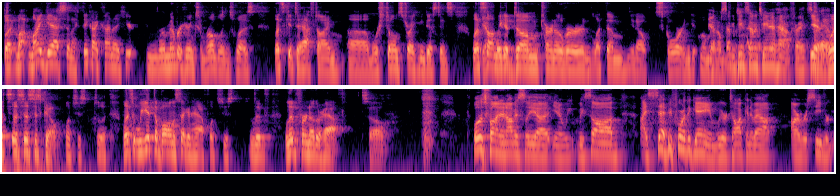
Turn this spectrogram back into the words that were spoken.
But my, my guess, and I think I kind of hear remember hearing some rumblings, was let's get to halftime. Um, we're still in striking distance. Let's yep. not make a dumb turnover and let them, you know, score and get momentum. Yep, 17, 17 at half, right? So, yeah, yeah, let's let's just, just go. Let's just let's we get the ball in the second half. Let's just live live for another half. So, well, it was fun, and obviously, uh, you know, we we saw. I said before the game we were talking about our receiver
